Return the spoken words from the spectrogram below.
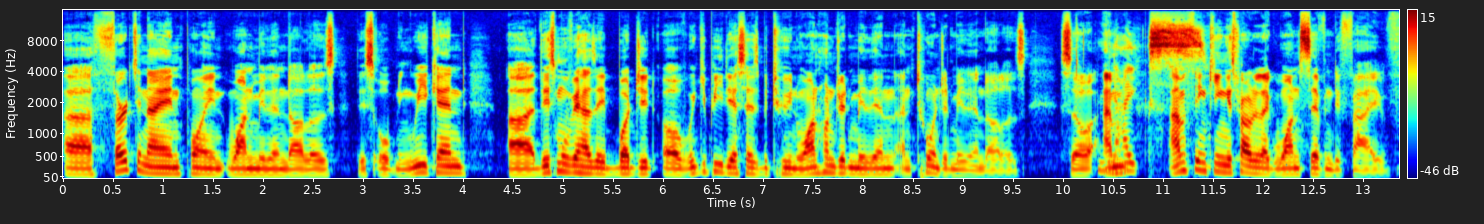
uh, $39.1 million this opening weekend. Uh, this movie has a budget of Wikipedia says between 100 million and 200 million dollars. So I'm Yikes! I'm thinking it's probably like 175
